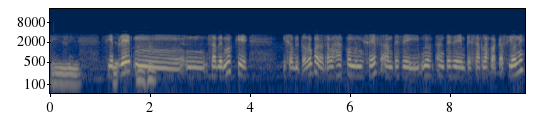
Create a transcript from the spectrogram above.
sí. Siempre mm, sabemos que y sobre todo cuando trabajas con UNICEF antes de irnos, antes de empezar las vacaciones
